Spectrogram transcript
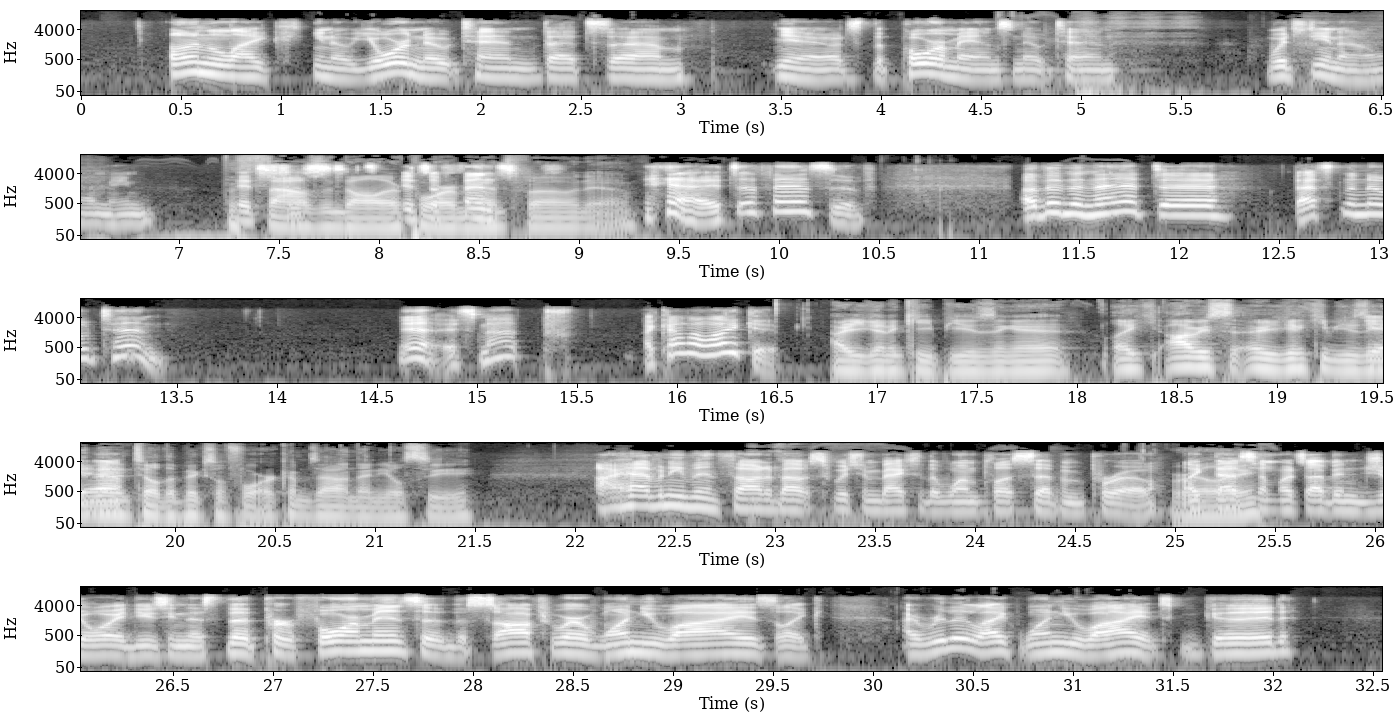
unlike you know your Note 10, that's um, you know, it's the poor man's Note 10, which you know, I mean, It's thousand dollar poor man's phone. Yeah. yeah, it's offensive. Other than that, uh, that's the Note 10. Yeah, it's not. I kind of like it. Are you gonna keep using it? Like, obviously, are you gonna keep using it until the Pixel Four comes out, and then you'll see? I haven't even thought about switching back to the OnePlus 7 Pro. Like that's Really? how much I've enjoyed using this. The performance of the software, One UI is like I really like One UI. It's good.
